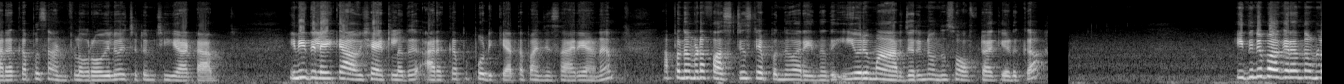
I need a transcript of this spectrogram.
അരക്കപ്പ് സൺഫ്ലവർ ഓയിൽ വെച്ചിട്ടും ചെയ്യാട്ടാ ഇനി ഇതിലേക്ക് ആവശ്യമായിട്ടുള്ളത് അരക്കപ്പ് പൊടിക്കാത്ത പഞ്ചസാരയാണ്. അപ്പോൾ നമ്മുടെ ഫസ്റ്റ് സ്റ്റെപ്പ് എന്ന് പറയുന്നത് ഈ ഒരു മാർജറിനെ ഒന്ന് സോഫ്റ്റ് ആക്കി എടുക്കുക. ഇതിന് പകരം നമ്മൾ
